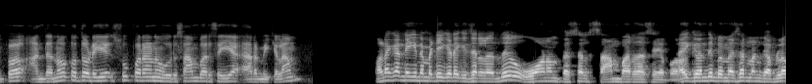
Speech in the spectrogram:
இப்போ அந்த நோக்கத்தோடைய சூப்பரான ஒரு சாம்பார் செய்ய ஆரம்பிக்கலாம். வணக்கம். இன்னைக்கு நம்ம டீ கடை கிச்சன்ல வந்து ஓணம் ஸ்பெஷல் சாம்பார் தான் செய்ய போறோம். அதுக்கு வந்து இப்போ மெஷர்மெண்ட் கப்பில்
